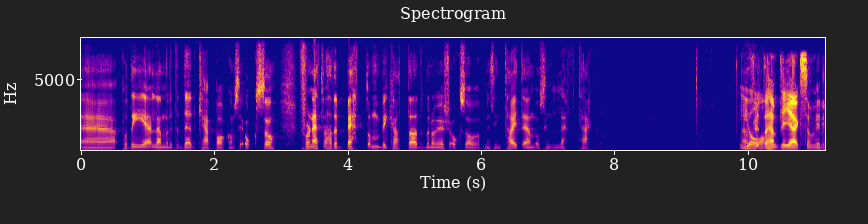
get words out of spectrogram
eh, på det, lämnar lite dead cap bakom sig också. Fournette hade bett om att bli cuttad, men de gör sig också av med sin tight end och sin left tackle. Jag Ja. flyttar hem till Jacksonville.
